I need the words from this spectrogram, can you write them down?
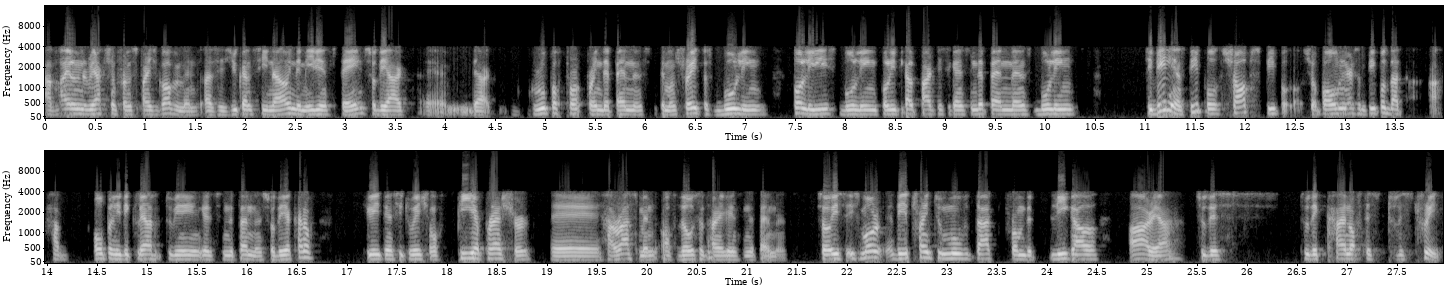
a violent reaction from the Spanish government, as you can see now in the media in Spain. So they are um, there are group of pro-independence demonstrators bullying police, bullying political parties against independence, bullying civilians, people, shops, people, shop owners, and people that have openly declared to be against independence. So they are kind of creating a situation of peer pressure, uh, harassment of those that are against independence. So it's, it's more they're trying to move that from the legal area to this to the kind of this to the street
